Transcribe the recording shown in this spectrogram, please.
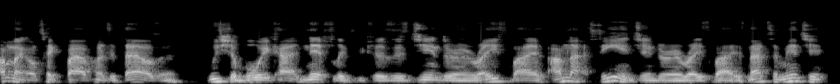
I'm not gonna take five hundred thousand. We should boycott Netflix because it's gender and race bias. I'm not seeing gender and race bias. Not to mention,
